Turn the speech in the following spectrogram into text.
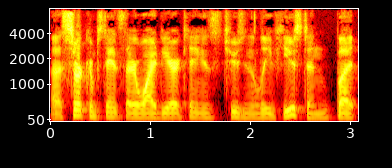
uh, circumstance there why D'Eriq King is choosing to leave Houston, but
